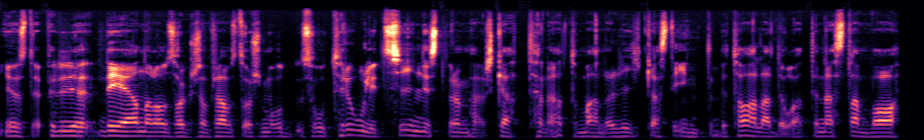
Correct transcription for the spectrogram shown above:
Just det, för det, det, är en av de saker som framstår som så otroligt cyniskt med de här skatterna, att de allra rikaste inte betalade och att det nästan var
